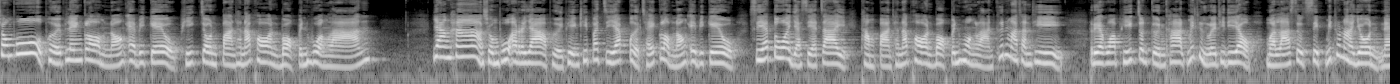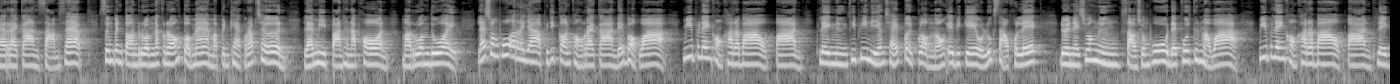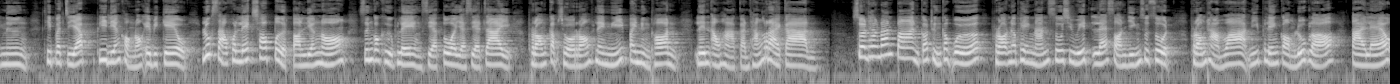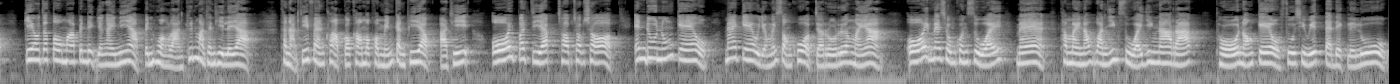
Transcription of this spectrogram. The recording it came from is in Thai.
ชมพู่เผยเพลงกล่อมน้องแอบิเกลพิกจนปานธนพรบอกเป็นห่วงหลานอย่างห้าชมพู่อารยาเผยเพลงที่ป้าเจี๊ยบเปิดใช้กล่อมน้องเอบิเกล เสียตัวอย่าเสียใจทำปานธนพรบอกเป็นห่วงหลานขึ้นมาทันที เรียกว่าพีคจนเกินคาดไม่ถึงเลยทีเดียว เมื่อล่าสุด 10 มิถุนายน ในรายการสามแซบซึ่งเป็นตอนรวมนักร้องตัวแม่มาเป็นแขกรับเชิญ และมีปานธนพรมาร่วมด้วย และชมพู่อารยาพิธีกรของรายการได้บอกว่า มีเพลงของคาราบาว ปาน เพลงหนึ่งที่พี่เลี้ยงใช้เปิดกล่อมน้องเอบิเกลลูกสาวคนเล็ก โดยในช่วงหนึ่งสาวชมพู่ได้พูดขึ้นมาว่า มีเพลงของคาราบาว ปานเพลงหนึ่งที่ป้าเจี๊ยบพี่เลี้ยงของน้องเอบิเกล ลูกสาวคนเล็กชอบเปิดตอนเลี้ยงน้อง ซึ่งก็คือเพลงเสียตัวอย่าเสียใจ พร้อมกับโชว์ร้องเพลงนี้ไปหนึ่งท่อน เล่นเอาหากันทั้งรายการส่วนทางด้านปานก็ถึงกับเวอร์เพราะเนื้อเพลงนั้นสู้ชีวิตและสอนหญิงสุดๆ พร้อมถามว่านี่เพลงกล่อมลูกเหรอ ตายแล้ว เกลจะโตมาเป็นเด็กยังไงเนี่ย เป็นห่วงหลานขึ้นมาทันทีเลยอะ ขณะที่แฟนคลับก็เข้ามาคอมเมนต์กันเพียบ อาทิ โอ้ยป้าเจี๊ยบ ชอบชอบชอบเอ็นดูนุ้งเกล แม่เกลยังไม่สองขวบจะรู้เรื่องไหมอะโอ้ยแม่ชมคนสวย แม่ทำไมนับวันยิ่งสวยยิ่งน่ารัก โถน้องเกลสู้ชีวิตแต่เด็กเลยลูก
